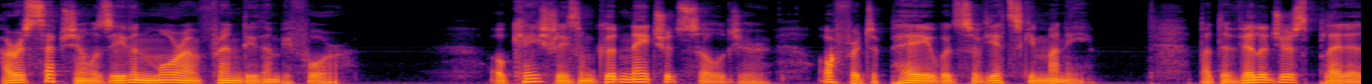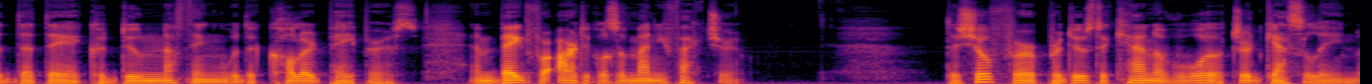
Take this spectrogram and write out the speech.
Our reception was even more unfriendly than before. Occasionally, some good natured soldier offered to pay with Sovietsky money, but the villagers pleaded that they could do nothing with the colored papers and begged for articles of manufacture. The chauffeur produced a can of watered gasoline,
